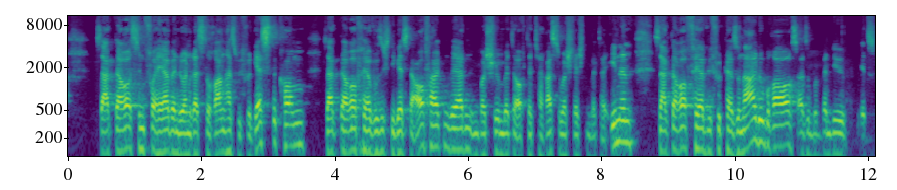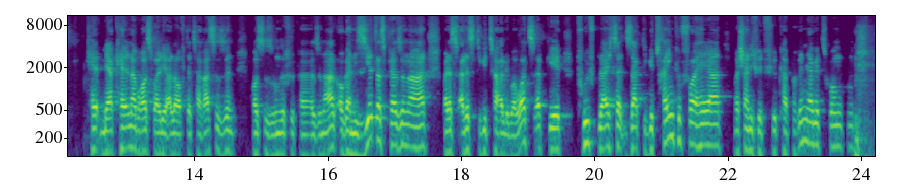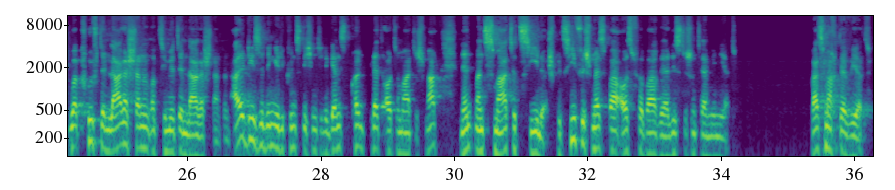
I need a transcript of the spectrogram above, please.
Sag daraus hin vorher, wenn du ein Restaurant hast, wie viele Gäste kommen. Sag darauf her, wo sich die Gäste aufhalten werden, bei schönem Wetter auf der Terrasse, bei schlechtem Wetter innen. Sag darauf her, wie viel Personal du brauchst. Also wenn die jetzt mehr Kellner brauchst, weil die alle auf der Terrasse sind, brauchst du so und so viel Personal. Organisiert das Personal, weil das alles digital über WhatsApp geht. Prüft gleichzeitig, sagt die Getränke vorher. Wahrscheinlich wird viel Caipirinha getrunken. Überprüft den Lagerstand und optimiert den Lagerstand. Und all diese Dinge, die künstliche Intelligenz komplett automatisch macht, nennt man smarte Ziele. Spezifisch messbar, ausführbar, realistisch und terminiert. Was macht der Wirt?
